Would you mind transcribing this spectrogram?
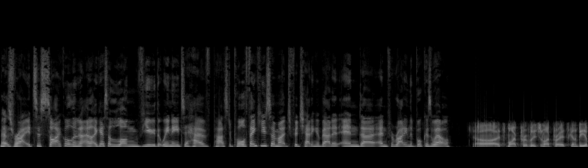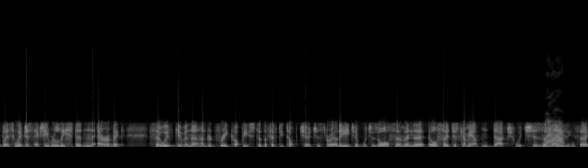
That's right. It's a cycle and I guess a long view that we need to have, Pastor Paul. Thank you so much for chatting about it and uh, and for writing the book as well. Oh, it's my privilege, and I pray it's going to be a blessing. We've just actually released it in Arabic, so we've given 100 free copies to the 50 top churches throughout Egypt, which is awesome, and uh, also just coming out in Dutch, which is wow. amazing. So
